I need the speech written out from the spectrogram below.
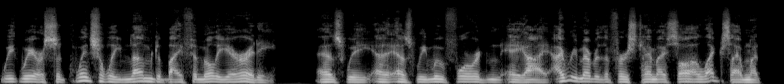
we, we are sequentially numbed by familiarity as we, uh, as we move forward in AI. I remember the first time I saw Alexa, I went,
